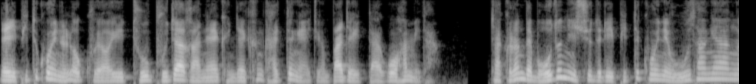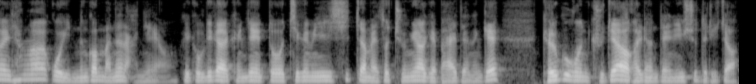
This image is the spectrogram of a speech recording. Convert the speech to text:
네, 이 비트코인을 넣고요. 이 두 부자 간에 굉장히 큰 갈등에 지금 빠져 있다고 합니다. 자, 그런데 모든 이슈들이 비트코인의 우상향을 향하고 있는 것만은 아니에요. 그러니까 우리가 굉장히 또 지금 이 시점에서 중요하게 봐야 되는 게 결국은 규제와 관련된 이슈들이죠.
